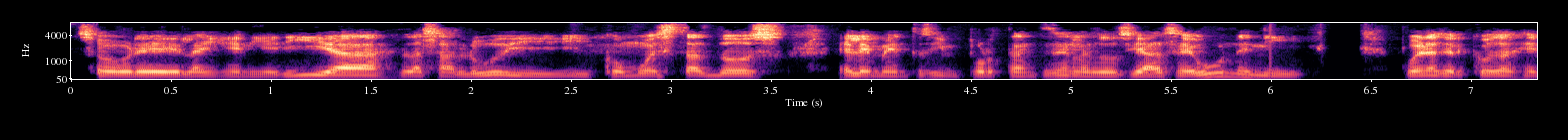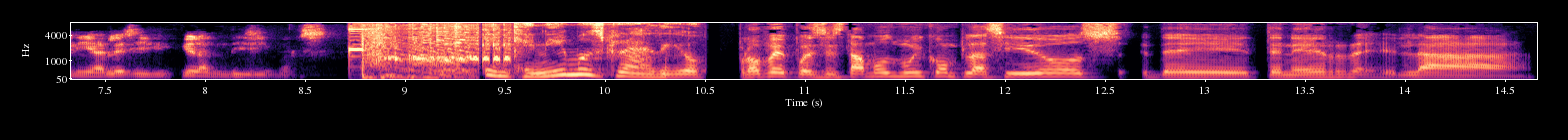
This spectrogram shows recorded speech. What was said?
sobre la ingeniería, la salud y, y, cómo estos dos elementos importantes en la sociedad se unen y pueden hacer cosas geniales y grandísimas. Ingeniemos Radio. Profe, pues estamos muy complacidos de tener la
